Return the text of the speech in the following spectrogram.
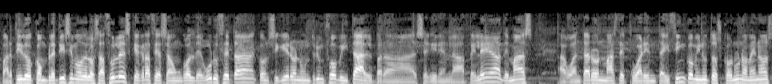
Partido completísimo de los azules que gracias a un gol de Guruceta consiguieron un triunfo vital para seguir en la pelea. Además, aguantaron más de 45 minutos con uno menos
